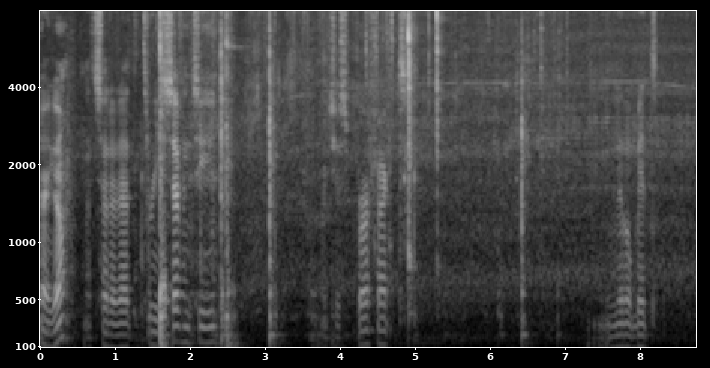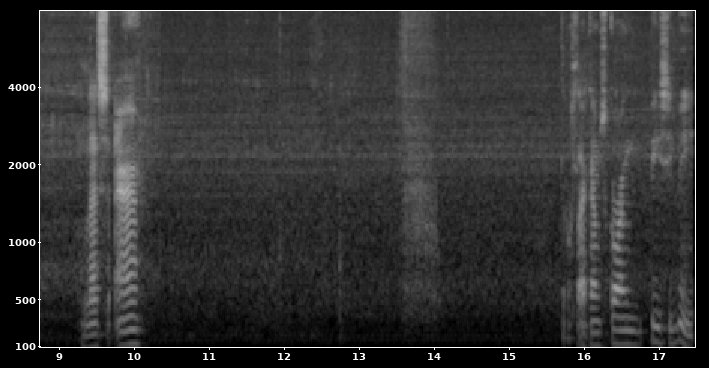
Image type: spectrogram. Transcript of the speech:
There you go. Let's set it at 370, which is perfect. A little bit less air. Looks like I'm scoring PCB.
